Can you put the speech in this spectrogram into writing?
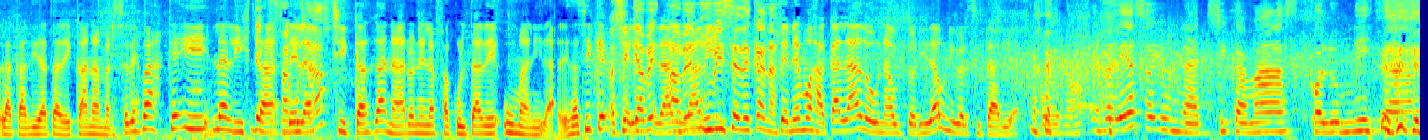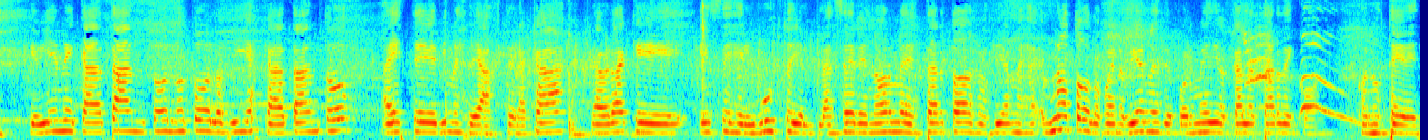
la candidata decana Mercedes Vázquez y la lista ¿De las chicas ganaron en la Facultad de Humanidades. Así que, Así que habemos Gaby. vicedecana. Tenemos acá al lado una autoridad universitaria. Bueno, en realidad soy una chica más columnista que viene cada tanto, no todos los días, cada tanto, a este viernes de After acá. La verdad que ese es el gusto y el placer enorme de estar todos los viernes, no todos, bueno, viernes de por medio acá a la tarde con, con ustedes.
